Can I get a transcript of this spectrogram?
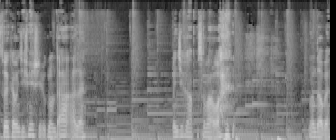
Teksturka będzie śmiesznie wyglądała, ale będzie chyba pasowała. no dobra.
